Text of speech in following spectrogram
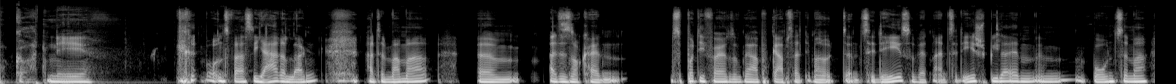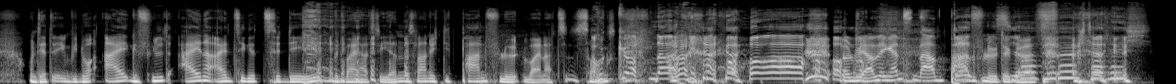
Oh Gott, nee. Bei uns war es jahrelang, hatte Mama, ähm, als es noch kein Spotify und so gab, gab es halt immer nur dann CDs. Und wir hatten einen CD-Spieler im, im Wohnzimmer und die hatte irgendwie nur ein, gefühlt eine einzige CD mit Weihnachtsliedern. Das waren nämlich die Oh Panflöten-Weihnachtssongs. Gott, nein! und wir haben den ganzen Abend Panflöte das ist ja gehört. fürchterlich.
